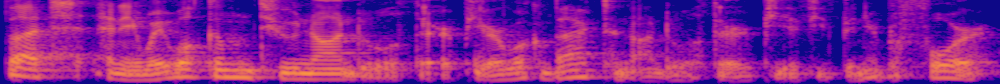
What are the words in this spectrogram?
But anyway, welcome to non-dual therapy, or welcome back to non-dual therapy if you've been here before.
